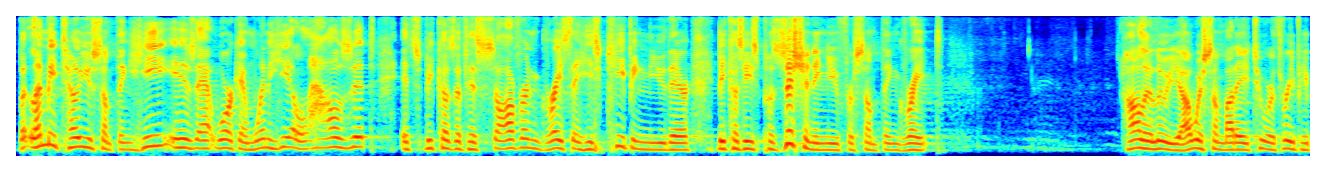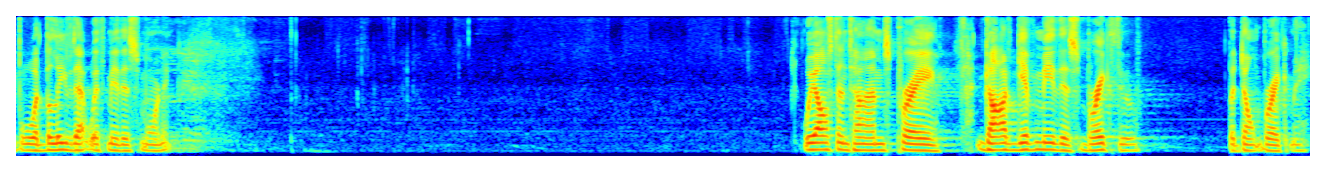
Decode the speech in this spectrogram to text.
But let me tell you something. He is at work, and when He allows it, it's because of His sovereign grace that He's keeping you there because He's positioning you for something great. Hallelujah. I wish somebody, two or three people, would believe that with me this morning. We oftentimes pray, God, give me this breakthrough, but don't break me.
